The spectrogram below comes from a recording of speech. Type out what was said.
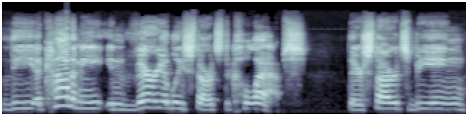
the economy invariably starts to collapse. There starts being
